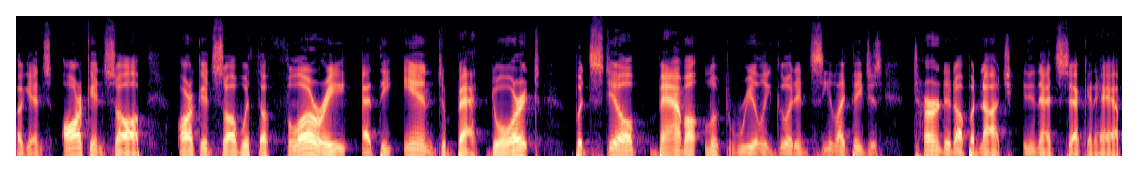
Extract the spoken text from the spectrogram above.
against Arkansas. Arkansas with a flurry at the end to backdoor it, but still, Bama looked really good and seemed like they just turned it up a notch in that second half.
